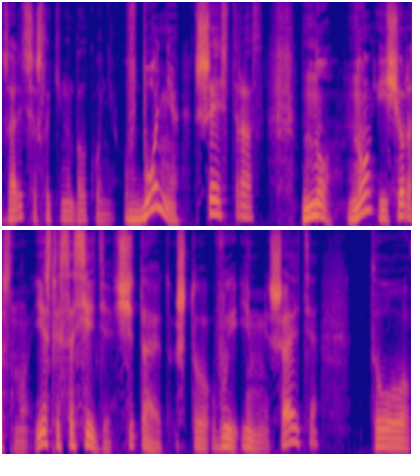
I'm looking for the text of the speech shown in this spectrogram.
жарить шашлыки на балконе. В Бонне шесть раз. Но, но, еще раз но, если соседи считают, что вы им мешаете, то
